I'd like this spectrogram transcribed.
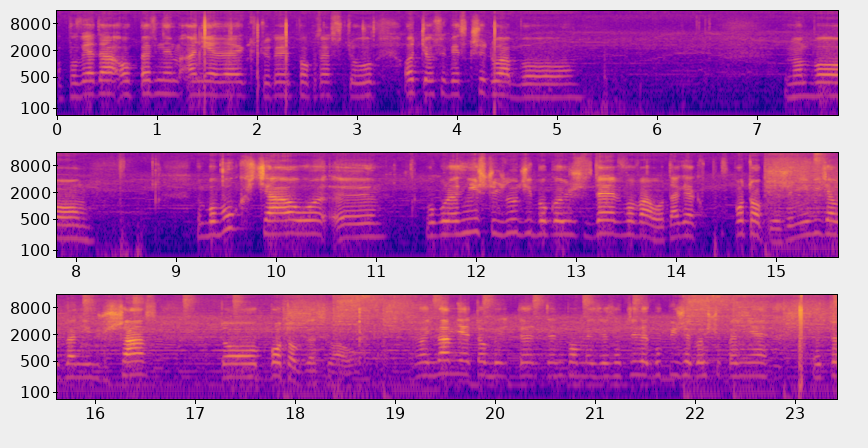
Opowiada o pewnym aniele, który po prostu odciął sobie skrzydła, bo... No bo... No bo Bóg chciał... y, w ogóle zniszczyć ludzi, bo go już zdenerwowało, tak jak w potopie, że nie widział dla nich szans, to potop zesłał. No i dla mnie to by, ten, ten pomysł jest o tyle głupi, że gościu pewnie, to,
